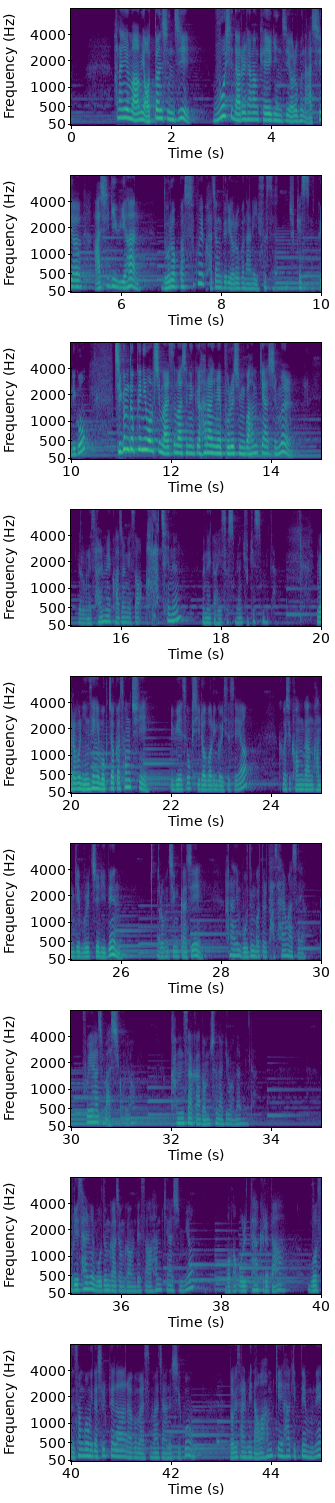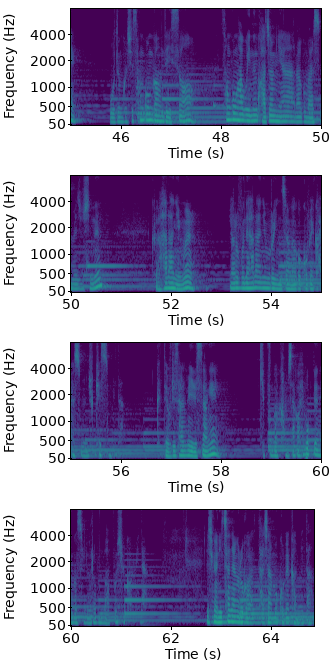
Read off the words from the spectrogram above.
하나님의 마음이 어떤신지 무엇이 나를 향한 계획인지 여러분 아시, 아시기 위한 노력과 수고의 과정들이 여러분 안에 있었으면 좋겠어요. 그리고 지금도 끊임없이 말씀하시는 그 하나님의 부르심과 함께 하심을 여러분의 삶의 과정에서 알아채는 은혜가 있었으면 좋겠습니다. 여러분 인생의 목적과 성취 위해서 혹시 잃어버린 거 있으세요? 그것이 건강, 관계, 물질이든 여러분 지금까지 하나님 모든 것들을 다 사용하세요. 후회하지 마시고요. 감사가 넘쳐나길 원합니다. 우리 삶의 모든 과정 가운데서 함께 하시며 뭐가 옳다 그르다 무엇은 성공이다 실패다라고 말씀하지 않으시고 너의 삶이 나와 함께 하기 때문에 모든 것이 성공 가운데 있어 성공하고 있는 과정이야라고 말씀해 주시는 그 하나님을 여러분의 하나님으로 인정하고 고백하였으면 좋겠습니다. 그때 우리 삶의 일상에 기쁨과 감사가 회복되는 것을 여러분 맛보실 겁니다. 이 시간 이 찬양으로 가- 다시 한번 고백합니다.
